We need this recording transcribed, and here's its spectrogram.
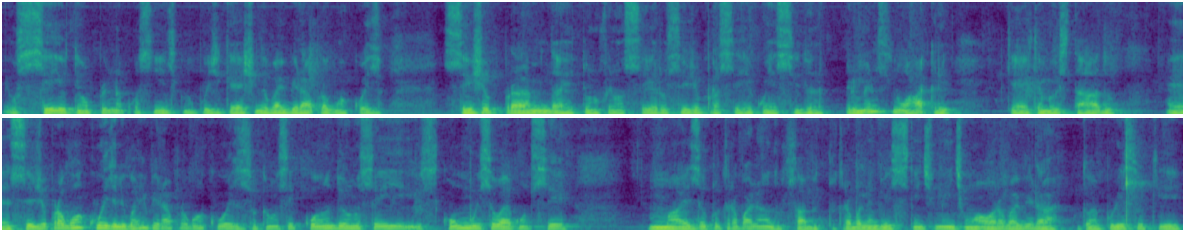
Eu sei, eu tenho a plena consciência que meu podcast ainda vai virar para alguma coisa. Seja para me dar retorno financeiro, seja para ser reconhecido, né? pelo menos no Acre, que é, que é meu estado, é, seja para alguma coisa, ele vai virar para alguma coisa, só que eu não sei quando, eu não sei como isso vai acontecer, mas eu estou trabalhando, sabe? Estou trabalhando insistentemente, uma hora vai virar. Então é por isso que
